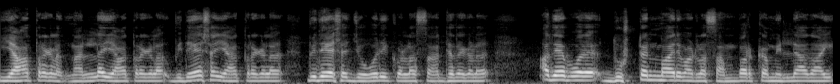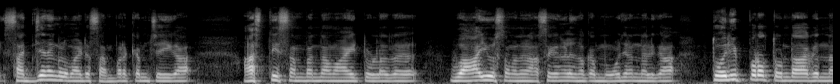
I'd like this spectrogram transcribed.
യാത്രകൾ നല്ല യാത്രകൾ വിദേശ യാത്രകൾ വിദേശ ജോലിക്കുള്ള സാധ്യതകൾ അതേപോലെ ദുഷ്ടന്മാരുമായിട്ടുള്ള സമ്പർക്കം ഇല്ലാതായി സജ്ജനങ്ങളുമായിട്ട് സമ്പർക്കം ചെയ്യുക അസ്ഥി സംബന്ധമായിട്ടുള്ളത് വായു സംബന്ധമായ അസുഖങ്ങളിൽ നിന്നൊക്കെ മോചനം നൽകുക തൊലിപ്പുറത്തുണ്ടാകുന്ന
